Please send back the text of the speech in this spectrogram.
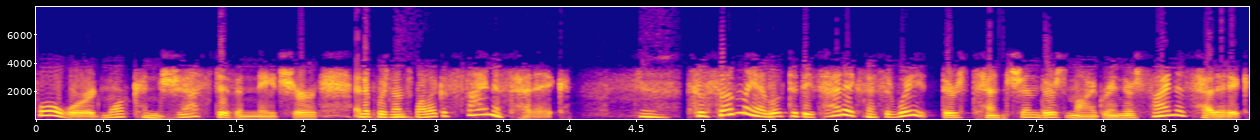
forward, more congestive in nature, and it presents more like a sinus headache. So suddenly I looked at these headaches and I said, wait, there's tension, there's migraine, there's sinus headache.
